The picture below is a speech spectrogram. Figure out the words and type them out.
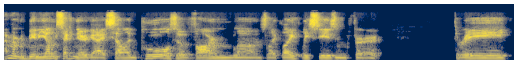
I remember being a young secondary guy selling pools of arm loans, like lightly seasoned, for three,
